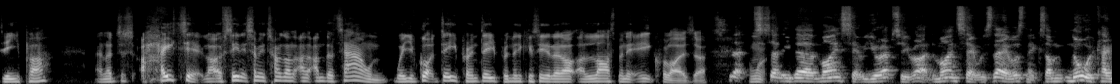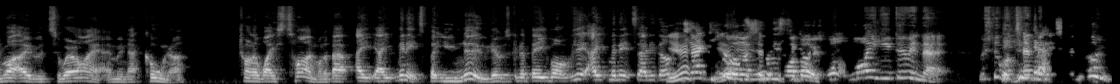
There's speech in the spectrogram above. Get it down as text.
deeper, and I just I hate it. Like I've seen it so many times on, on the town where you've got deeper and deeper, and then you can see a, a last minute equaliser. Certainly, the mindset. You're absolutely right. The mindset was there, wasn't it? Because Norwood came right over to where I am in that corner, trying to waste time on about eight eight minutes. But you knew there was going to be what was it eight minutes added on? Yeah. Exactly. Well, said, what, why are you doing that? We've still got ten yeah. minutes to go.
